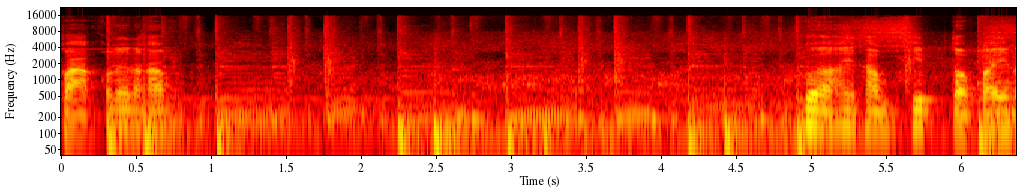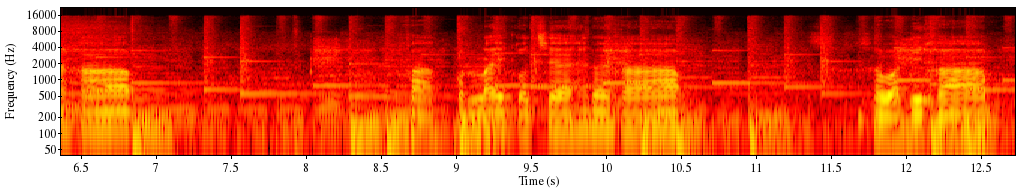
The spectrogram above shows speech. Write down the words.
ฝากก็ด้วยนะครับ เพื่อให้ทำคลิปต่อไปนะครับ ฝากกดไลค์กดแชร์ให้ด้วยครับ สวัสดีครับ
